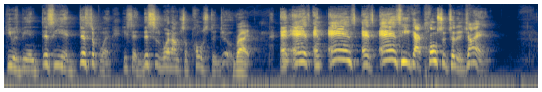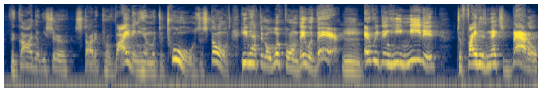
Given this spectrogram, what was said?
He was being dis. He had discipline. He said, "This is what I'm supposed to do." Right. And as and as as as he got closer to the giant, the God that we serve started providing him with the tools, the stones. He didn't have to go look for them; they were there. Mm. Everything he needed to fight his next battle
